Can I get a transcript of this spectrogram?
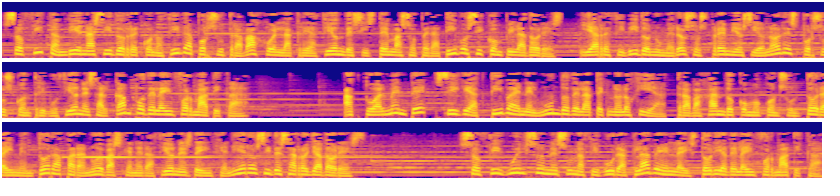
Sophie también ha sido reconocida por su trabajo en la creación de sistemas operativos y compiladores, y ha recibido numerosos premios y honores por sus contribuciones al campo de la informática. Actualmente, sigue activa en el mundo de la tecnología, trabajando como consultora y mentora para nuevas generaciones de ingenieros y desarrolladores. Sophie Wilson es una figura clave en la historia de la informática,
